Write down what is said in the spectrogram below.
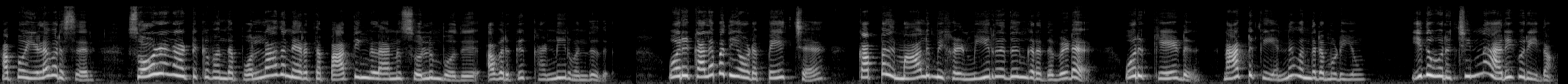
அப்போ இளவரசர் சோழ நாட்டுக்கு வந்த பொல்லாத நேரத்தை பார்த்தீங்களான்னு சொல்லும்போது அவருக்கு கண்ணீர் வந்தது. ஒரு கலபதியோட பேச்சை கப்பல் மாலுமிகள் மீறதுங்கிறத விட ஒரு கேடு நாட்டுக்கு என்ன வந்துட முடியும்? இது ஒரு சின்ன அறிகுறி தான்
